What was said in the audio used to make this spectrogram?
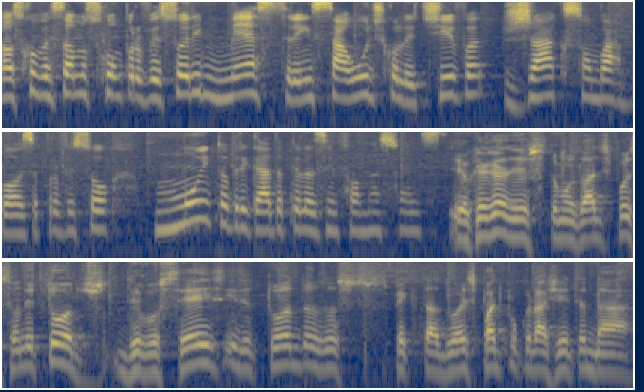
Nós conversamos com o professor e mestre em saúde coletiva, Jackson Barbosa. Professor, muito obrigada pelas informações. Eu que agradeço. Estamos à disposição de todos, de vocês e de todos os espectadores. Pode procurar a gente na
